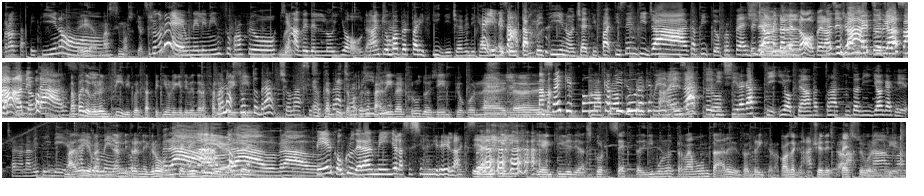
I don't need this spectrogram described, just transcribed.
Però il tappetino. Eh, al massimo schiacci. Secondo me è un elemento proprio chiave dello yoga. Ma anche cioè- un po' per fare i fighi, cioè vedi che Eh, arrivi esatto. col tappetino, cioè ti, fa- ti senti già, capito, professional. Sei già a metà dell'opera, Sì, sei già esatto, mezzo rilassato. metà, Ma poi sì. dove lo infili quel tappetino lì che devi andare a fare Ma no, l'aperitivo? sotto braccio, Massi, Eh, ho sotto capito, braccio. ma cosa arrivi. fa? Arriva il crudo esempio con eh, il... Ma sai che Ma porca figura che quello, fa? Esatto, Esatto. dici ragazzi, io ho appena fatto una seduta di yoga che cioè non avete idea. Ma levati, Argomello. Dammi tre negroni, bravo, cioè così eh, bravo, bravo. Per concludere al meglio la sessione di relax. E anche lì, e la scorzetta di limone tramontare dentro al drink, è una cosa che succede spesso e volentieri. Mamma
